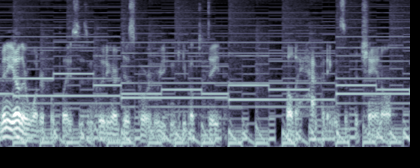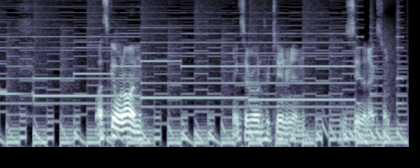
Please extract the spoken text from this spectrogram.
many other wonderful places, including our Discord where you can keep up to date with all the happenings of the channel. Lots going on. Thanks everyone for tuning in. We'll see you in the next one.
